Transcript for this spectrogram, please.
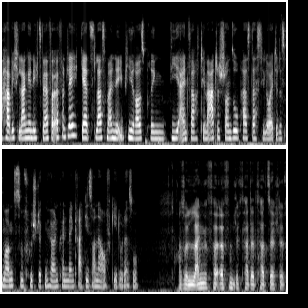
habe ich lange nichts mehr veröffentlicht, jetzt lass mal eine EP rausbringen, die einfach thematisch schon so passt, dass die Leute das morgens zum Frühstücken hören können, wenn gerade die Sonne aufgeht oder so. Also lange veröffentlicht hat er tatsächlich,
